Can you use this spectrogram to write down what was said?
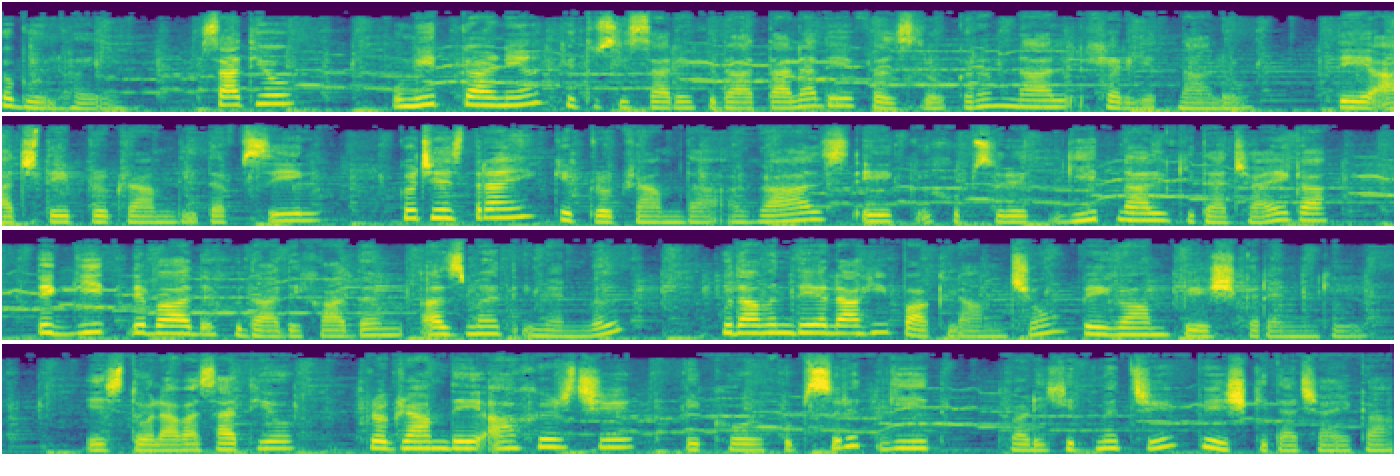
ਕਬੂਲ ਹੋਏ ਸਾਥਿਓ ਉਮੀਦ ਕਰਨੀਆ ਕਿ ਤੁਸੀਂ ਸਾਰੇ ਖੁਦਾ ਤਾਲਾ ਦੇ ਫਜ਼ਲੋ ਕਰਮ ਨਾਲ ਖੈਰੀਅਤ ਨਾਲ ਹੋ ਤੇ ਅੱਜ ਦੇ ਪ੍ਰੋਗਰਾਮ ਦੀ ਤਫਸੀਲ ਕੁਝ ਇਸ ਤਰ੍ਹਾਂ ਹੈ ਕਿ ਪ੍ਰੋਗਰਾਮ ਦਾ ਆਗਾਜ਼ ਇੱਕ ਖੂਬਸੂਰਤ ਗੀਤ ਨਾਲ ਕੀਤਾ ਜਾਏਗਾ ਤੇ ਗੀਤ ਦੇ ਬਾਅਦ ਖੁਦਾ ਦੇ ਖਾਦਮ ਅਜ਼ਮਤ ਇਮਨੁਅਲ ਖੁਦਾਵੰਦ ਦੇ ਇਲਾਹੀ ਪਾਕਲਾਮ ਚੋਂ ਪੈਗਾਮ ਪੇਸ਼ ਕਰਨਗੇ ਇਸ ਤੋਂ ਇਲਾਵਾ ਸਾਥਿਓ ਪ੍ਰੋਗਰਾਮ ਦੇ ਆਖਿਰ 'ਚ ਇੱਕ ਹੋਰ ਖੂਬਸੂਰਤ ਗੀਤ ਤੁਹਾਡੀ ਖidmat 'ਚ ਪੇਸ਼ ਕੀਤਾ ਜਾਏਗਾ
